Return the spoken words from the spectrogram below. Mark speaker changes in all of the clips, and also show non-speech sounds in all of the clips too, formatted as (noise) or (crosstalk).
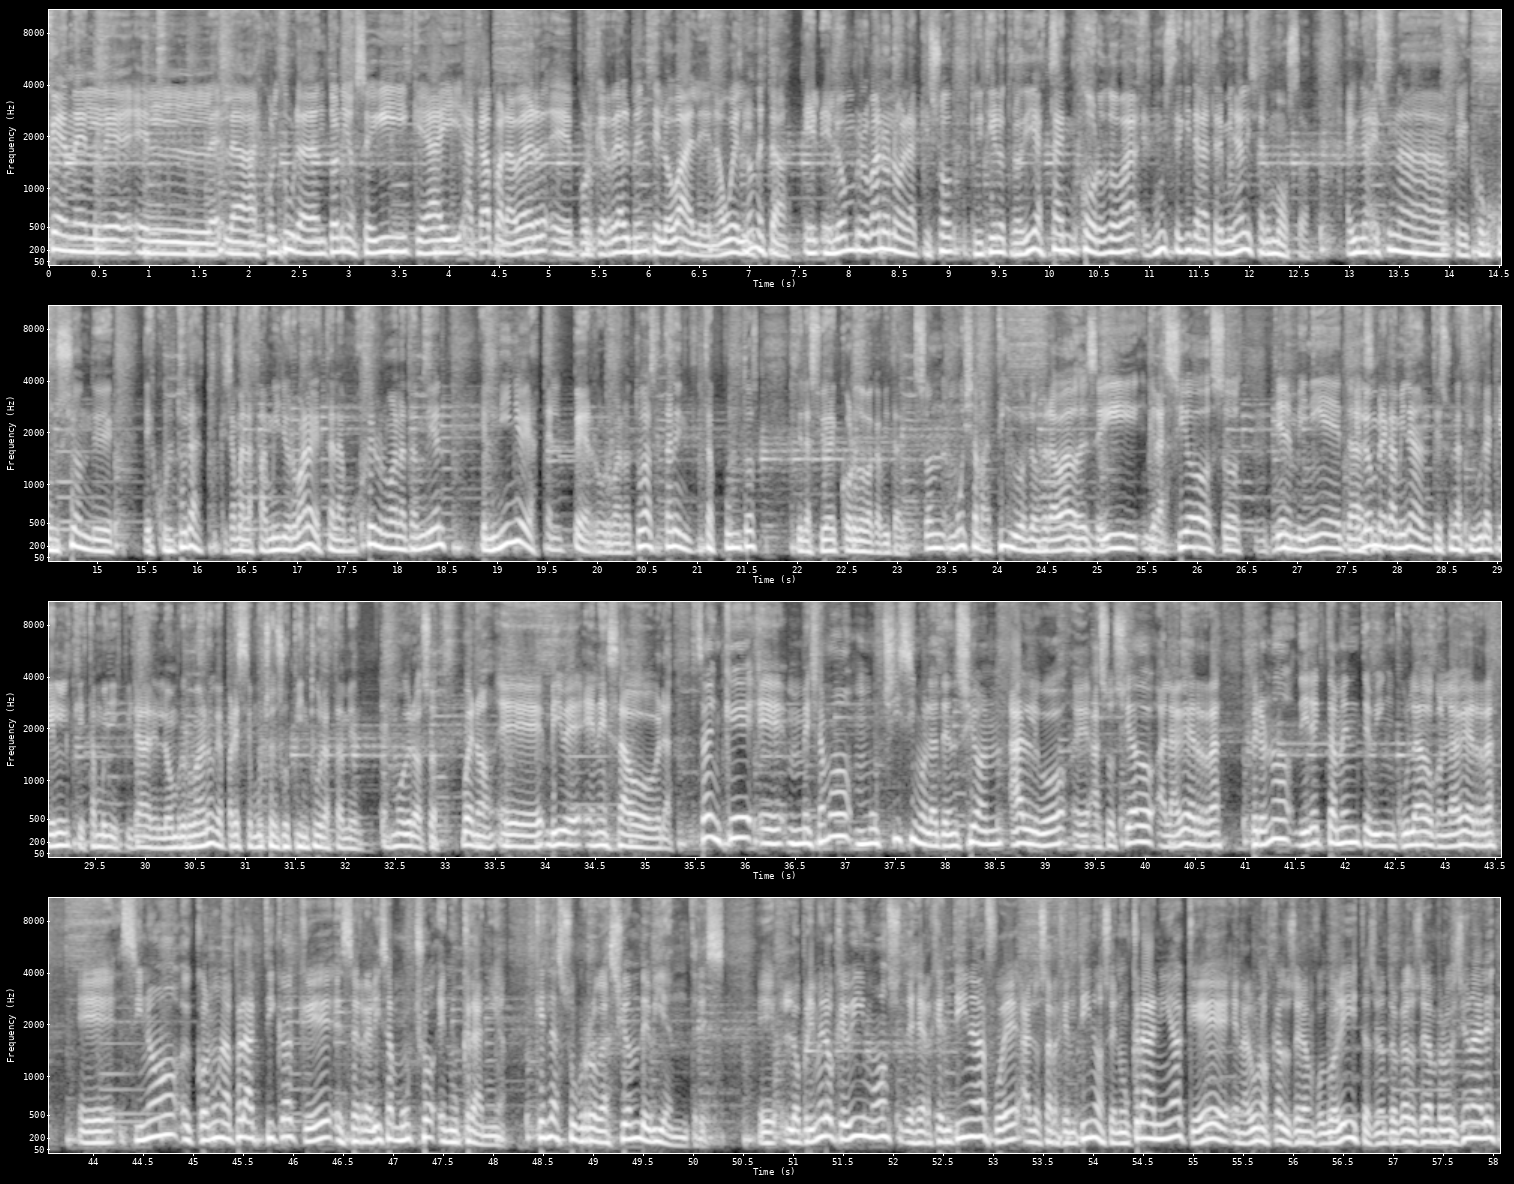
Speaker 1: busquen la escultura de Antonio Seguí que hay acá para ver, eh, porque realmente lo vale. Nahuel, ¿dónde está?
Speaker 2: El, hombre urbano, no, la que yo tuiteé el otro día, está en Córdoba, es muy cerquita de la terminal y es hermosa. Hay una, es una eh, conjunción de, esculturas que se llama la familia urbana, que está la mujer urbana también, el niño y hasta el perro urbano. Todas están en distintos puntos de la ciudad de Córdoba capital.
Speaker 1: Son muy llamativos los grabados de Seguí, graciosos, tienen viñetas.
Speaker 2: El hombre caminante es una figura que él que está muy inspirada en el hombre urbano, que aparece mucho en sus pinturas también.
Speaker 1: Es muy grosso. Bueno, eh, vive en esa obra. ¿Saben qué? Eh, me llamó muchísimo la atención algo eh, asociado a la guerra, pero no directamente vinculado con la guerra, sino con una práctica que se realiza mucho en Ucrania, que es la subrogación de vientres. lo primero que vimos desde Argentina fue a los argentinos en Ucrania, que en algunos casos eran futbolistas, en otros casos eran profesionales,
